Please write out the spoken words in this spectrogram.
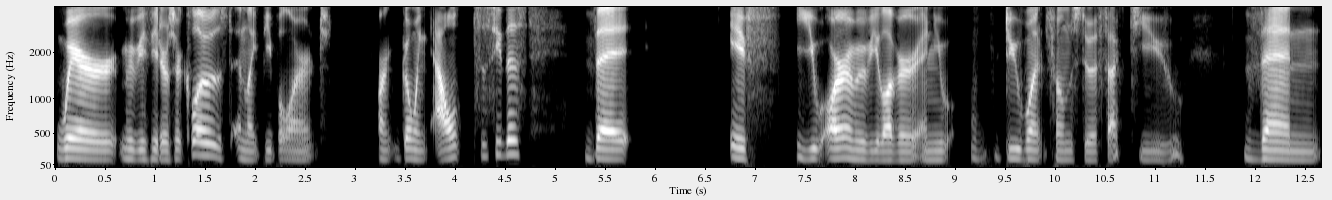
where movie theaters are closed and like people aren't aren't going out to see this. That if you are a movie lover and you do want films to affect you, then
